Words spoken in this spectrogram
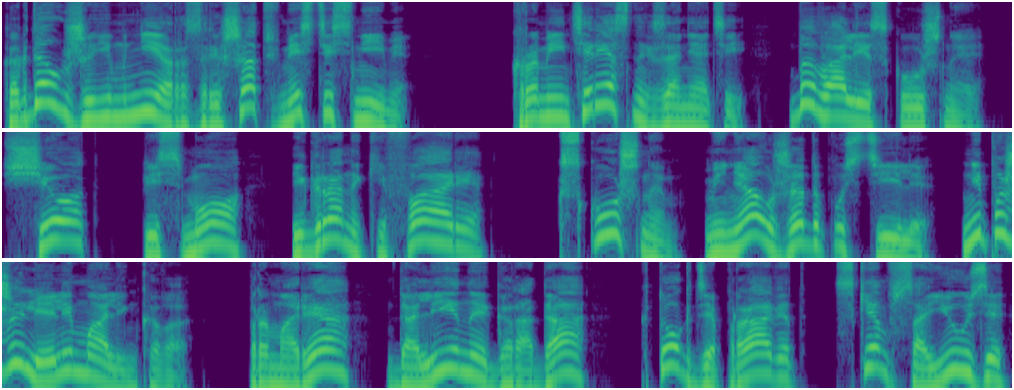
Когда уже и мне разрешат вместе с ними? Кроме интересных занятий, бывали и скучные. Счет, письмо, игра на кефаре. К скучным меня уже допустили. Не пожалели маленького. Про моря, долины, города, кто где правит, с кем в союзе,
